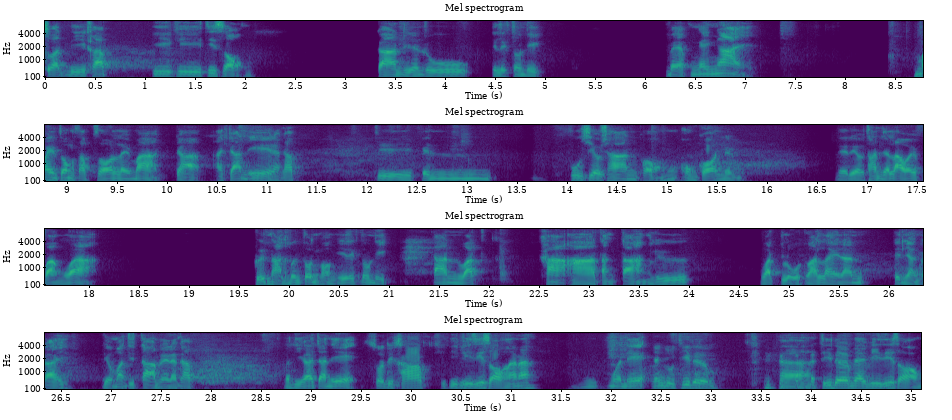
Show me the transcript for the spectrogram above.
สวัสดีครับ EP ที่สองการเรียนรู้อิเล็กทรอนิกส์ แบบง่ายๆ ไม่ต้องซับซ้อนอะไรมากจากอาจารย์เอนะครับ ที่เป็นผู้เชี่ยวชาญขององค์กรหนึ่ง เดี๋ยวท่านจะเล่าให้ฟังว่า พื้นฐานเบื้องต้นของอิเล็กทรอนิกส์ การวัดค่า R ต่างๆ หรือวัดโหลดวัดอะไรนั้นเป็นอย่างไร เดี๋ยวมาติดตามเลยนะครับ วัสดีครับอาจารย์เอสวัสดีครับ EP ที่สองแล้วนะวันนี้ยังอยู่ที่เดิม อ่า ที่เดิมใน EP ที่สอง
